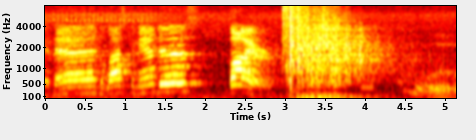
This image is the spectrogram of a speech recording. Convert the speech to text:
And then the last command is, fire. Ooh.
